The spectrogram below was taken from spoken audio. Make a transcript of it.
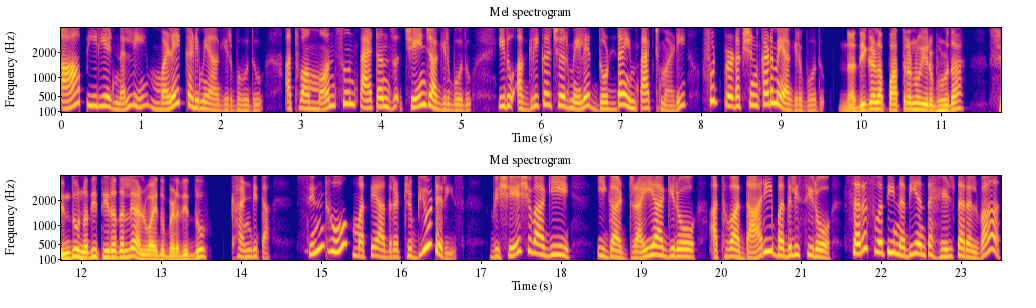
ಆ ಪೀರಿಯಡ್ನಲ್ಲಿ ಮಳೆ ಕಡಿಮೆ ಆಗಿರಬಹುದು ಅಥವಾ ಮಾನ್ಸೂನ್ ಪ್ಯಾಟರ್ನ್ಸ್ ಚೇಂಜ್ ಆಗಿರಬಹುದು ಇದು ಅಗ್ರಿಕಲ್ಚರ್ ಮೇಲೆ ದೊಡ್ಡ ಇಂಪ್ಯಾಕ್ಟ್ ಮಾಡಿ ಫುಡ್ ಪ್ರೊಡಕ್ಷನ್ ಕಡಿಮೆ ಆಗಿರಬಹುದು ನದಿಗಳ ಪಾತ್ರನೂ ಇರಬಹುದಾ? ಸಿಂಧು ನದಿ ತೀರದಲ್ಲೇ ಅಲ್ವಾ ಇದು ಬೆಳೆದಿದ್ದು? ಖಂಡಿತ ಸಿಂಧು ಮತ್ತೆ ಅದರ ಟ್ರಿಬ್ಯೂಟರೀಸ್ ವಿಶೇಷವಾಗಿ ಈಗ ಡ್ರೈ ಆಗಿರೋ ಅಥವಾ ದಾರಿ ಬದಲಿಸಿರೋ ಸರಸ್ವತಿ ನದಿ ಅಂತ ಹೇಳ್ತಾರಲ್ವಾ?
